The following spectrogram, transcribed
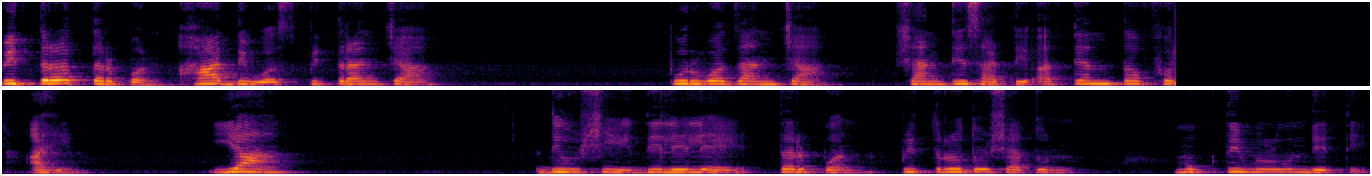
पितृतर्पण हा दिवस पितरांच्या पूर्वजांच्या शांतीसाठी अत्यंत फल आहे. या दिवशी दिलेले तर्पण पितृदोषातून मुक्ती मिळवून देते.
